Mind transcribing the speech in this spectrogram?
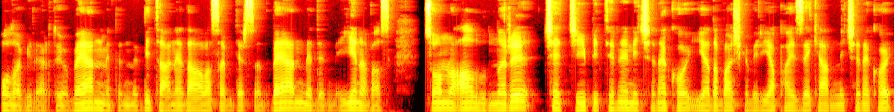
olabilir diyor. Beğenmedin mi? Bir tane daha basabilirsin. Beğenmedin mi? Yine bas. Sonra al bunları ChatGPT'nin içine koy ya da başka bir yapay zekanın içine koy.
